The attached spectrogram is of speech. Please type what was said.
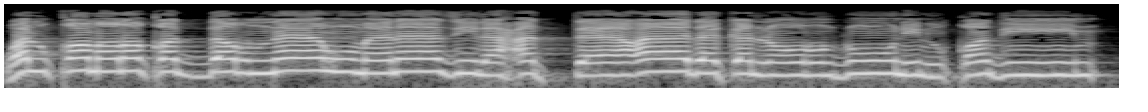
وَالْقَمَرَ قَدَّرْنَاهُ مَنَازِلَ حَتَّىٰ عَادَ كَالْعُرْجُونِ الْقَدِيمِ.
